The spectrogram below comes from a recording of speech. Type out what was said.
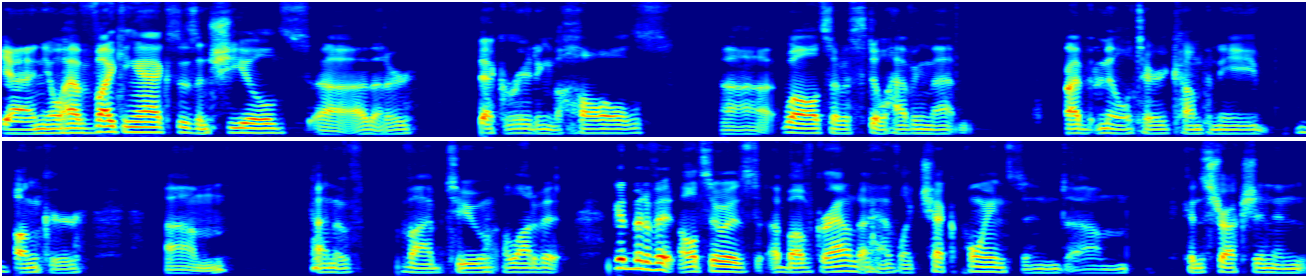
yeah, and you'll have Viking axes and shields uh, that are decorating the halls, uh, while also still having that private military company bunker um, kind of vibe to a lot of it. A good bit of it also is above ground. I have like checkpoints and um, construction and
